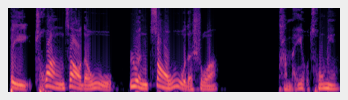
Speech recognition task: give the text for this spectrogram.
被创造的物论造物的说他没有聪明？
